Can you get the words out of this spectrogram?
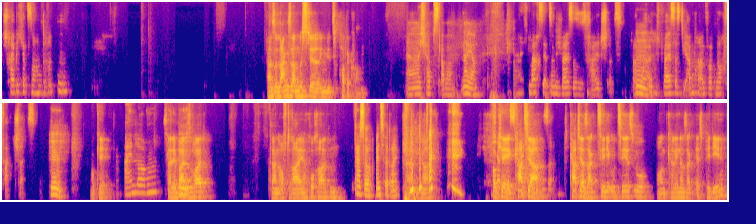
Schreibe ich jetzt noch einen dritten? Also langsam müsst ihr irgendwie zu Potte kommen. Ja, ich hab's, aber naja. Ich mache es jetzt und ich weiß, dass es falsch ist. Aber Mhm. ich weiß, dass die andere Antwort noch falscher ist. Hm. Okay, Einloggen. seid ihr beide Mhm. soweit? Dann auf drei hochhalten. Achso, eins, zwei, drei. Ja, egal. Okay, Katja. Katja sagt CDU, CSU und Karina sagt SPD.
